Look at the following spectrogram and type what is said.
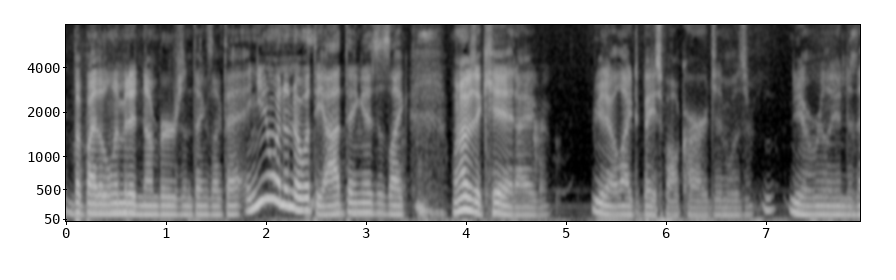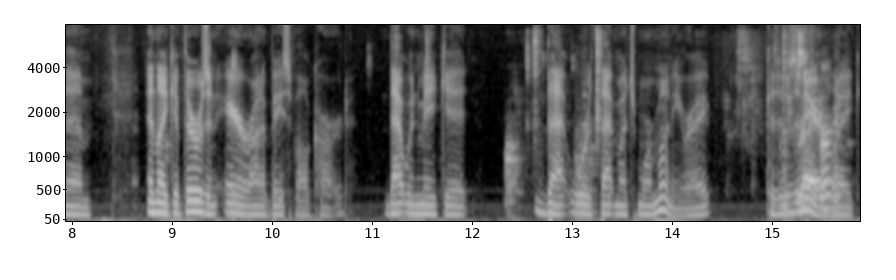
But by the limited numbers and things like that, and you want to know what the odd thing is? Is like when I was a kid, I you know liked baseball cards and was you know really into them And like if there was an error on a baseball card, that would make it that worth that much more money, right? Because it was an Right. error. Like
